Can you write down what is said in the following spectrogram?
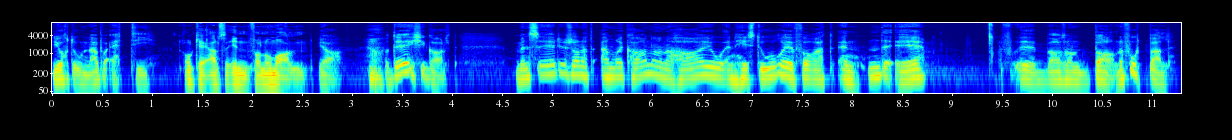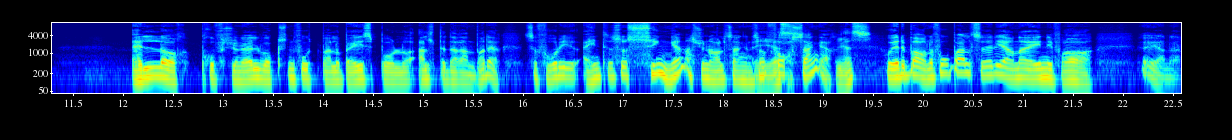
gjort unna på 1.10. Ok, altså innenfor normalen. Ja, og det er ikke galt. Men så er det jo sånn at amerikanerne har jo en historie for at enten det er eh, bare sånn barnefotball, eller profesjonell voksenfotball og baseball og alt det der andre der, så får de en til å synge nasjonalsangen som Yes. forsanger. Yes. Og er det barnefotball, så er det gjerne en ifra gjerne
